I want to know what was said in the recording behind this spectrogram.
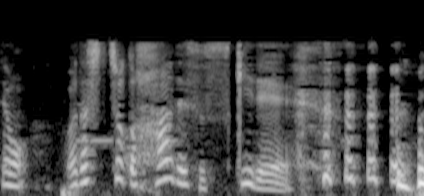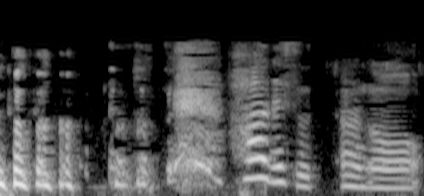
でも、私ちょっとハーデス好きで、ハーデス、あの、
